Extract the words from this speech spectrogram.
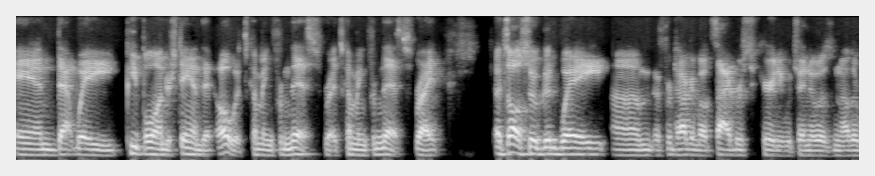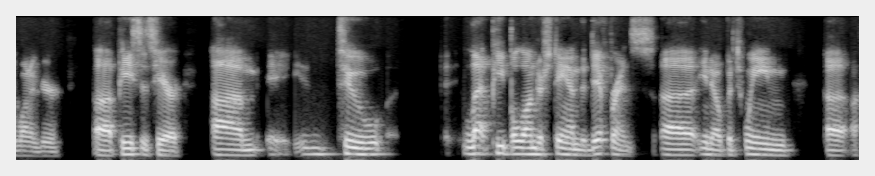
And that way, people understand that oh, it's coming from this, right? It's coming from this, right? It's also a good way um, if we're talking about cybersecurity, which I know is another one of your uh, pieces here, um, to let people understand the difference, uh, you know, between a, a,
